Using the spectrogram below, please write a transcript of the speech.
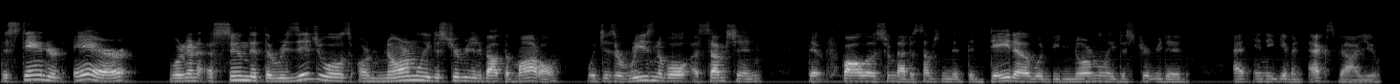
The standard error, we're going to assume that the residuals are normally distributed about the model, which is a reasonable assumption that follows from that assumption that the data would be normally distributed at any given x value.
